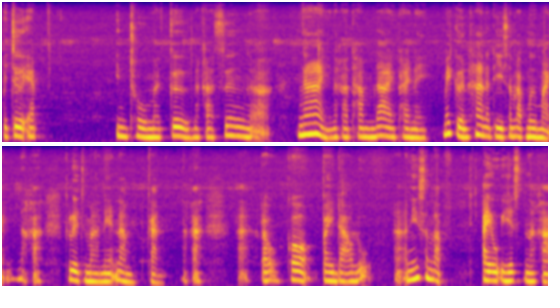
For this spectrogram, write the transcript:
ไปเจอแอป Intro Maker นะคะ ซึ่งง่ายนะคะทำได้ภายในไม่เกิน 5 นาทีสำหรับมือใหม่นะคะ ก็เลยจะมาแนะนำกันนะคะอ่าเราก็ไปดาวน์โหลดอ,อันนี้สำหรับ iOS นะคะ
